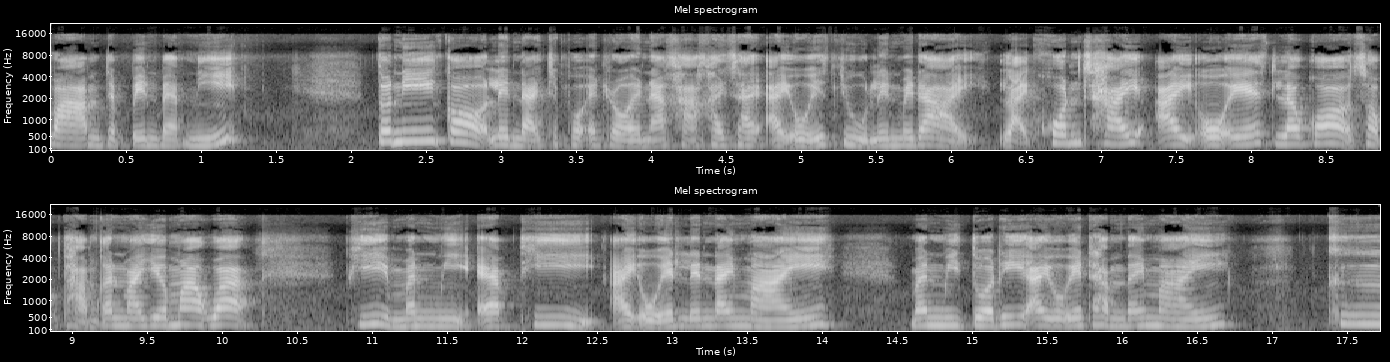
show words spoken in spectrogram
Farm จะเป็นแบบนี้ตัวนี้ก็เล่นได้เฉพาะ Android นะคะ ใครใช้ iOS อยู่เล่นไม่ได้ หลายคนใช้ iOS แล้วก็สอบถามกันมาเยอะมากว่า พี่มันมีแอปที่ iOS เล่นได้ไหม มันมีตัวที่ iOS ทำได้ไหม คือ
